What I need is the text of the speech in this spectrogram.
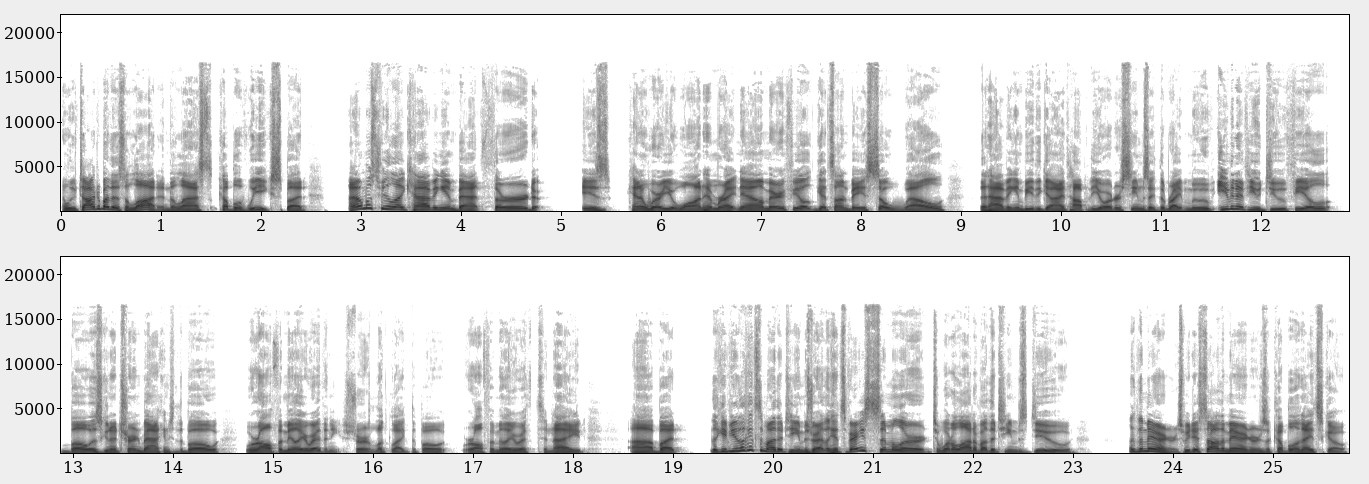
and we've talked about this a lot in the last couple of weeks, but I almost feel like having him bat third is kind of where you want him right now. Merrifield gets on base so well that having him be the guy top of the order seems like the right move. Even if you do feel Bo is going to turn back into the Bo we're all familiar with, and he sure looked like the boat we're all familiar with tonight. Uh, but like if you look at some other teams, right, like it's very similar to what a lot of other teams do. Like the Mariners, we just saw the Mariners a couple of nights ago.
